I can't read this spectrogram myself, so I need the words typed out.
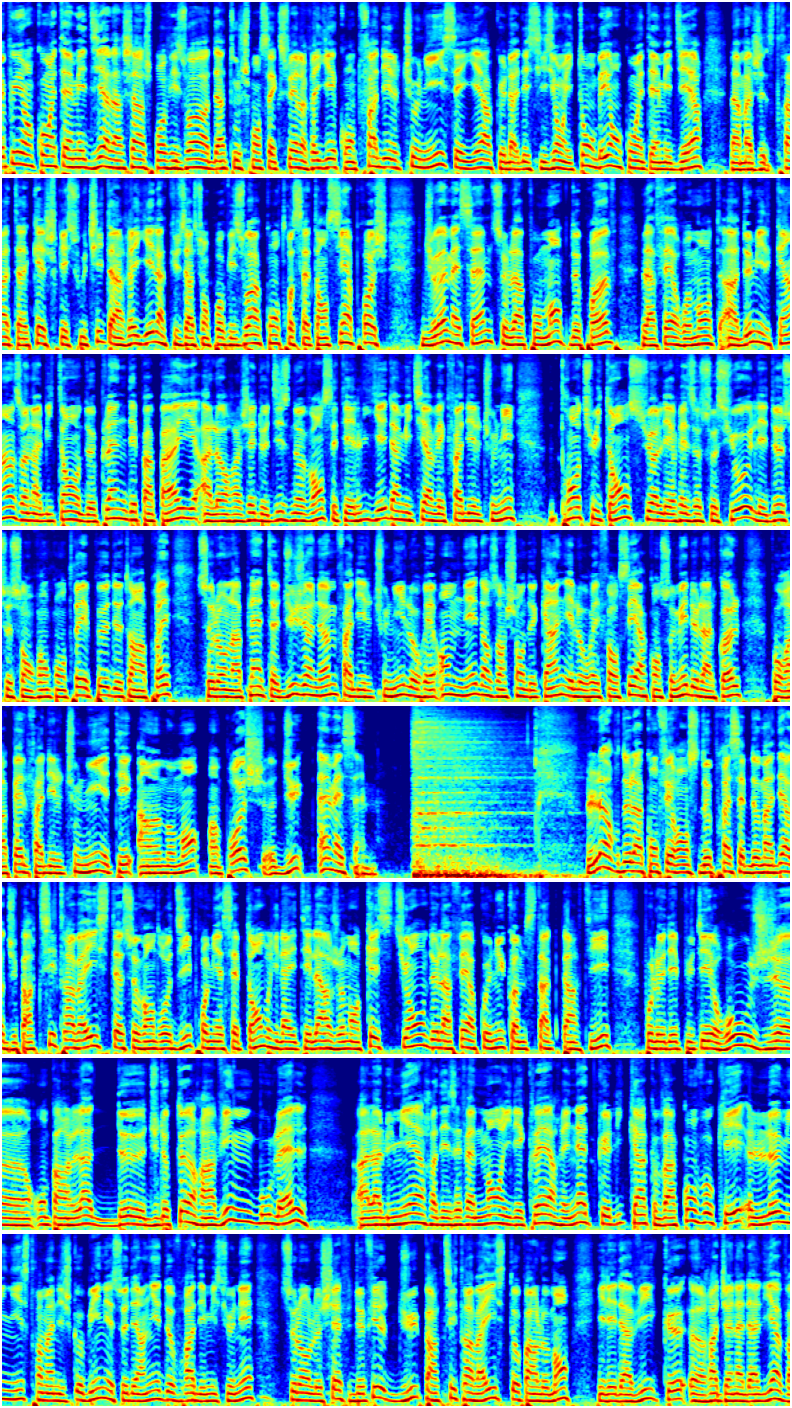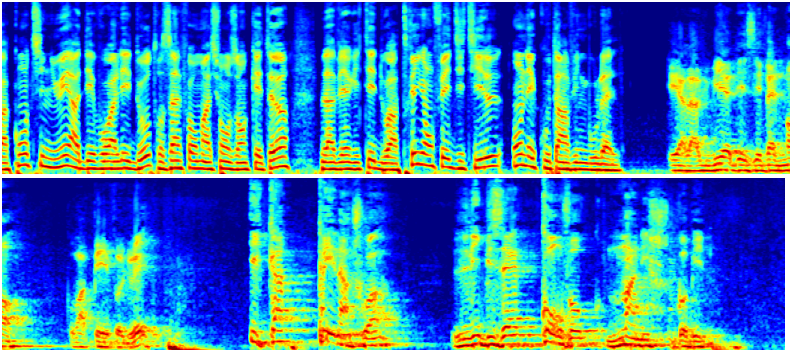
Et puis en cours intermédiaire, la charge provisoire d'attouchement sexuel rayée contre Fadil Chouni. C'est hier que la décision est tombée en cours intermédiaire. La magistrate Keshri Souchit a rayé l'accusation provisoire contre cet ancien proche du MSM, cela pour manque de preuves. L'affaire remonte à 2015. Un habitant de Plaine des Papayes, alors âgé de 19 ans, s'était lié d'amitié avec Fadil Chouni, 38 ans, sur les réseaux sociaux. Les deux se sont rencontrés peu de temps après. Selon la plainte du jeune homme, Fadil Chouni l'aurait emmené dans un champ de canne et l'aurait forcé à consommer de l'alcool. Pour rappel, Fadil Chouni était à un moment un proche du MSM. Lors de la conférence de presse hebdomadaire du Parti travailliste ce vendredi 1er septembre, il a été largement question de l'affaire connue comme Stag Party. Pour le député rouge, euh, on parle là de, du docteur Avin Boulel. À la lumière des événements, il est clair et net que l'ICAC va convoquer le ministre Manish Gobin et ce dernier devra démissionner selon le chef de file du Parti travailliste au Parlement. Il est d'avis que Rajana Dalia va continuer à dévoiler d'autres informations aux enquêteurs. La vérité doit triompher, dit-il. On écoute Arvin Boulel. Et à la lumière des événements qu'on a pu évoluer, ICAC pénachois, l'Ibizet convoque Manish Gobin.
